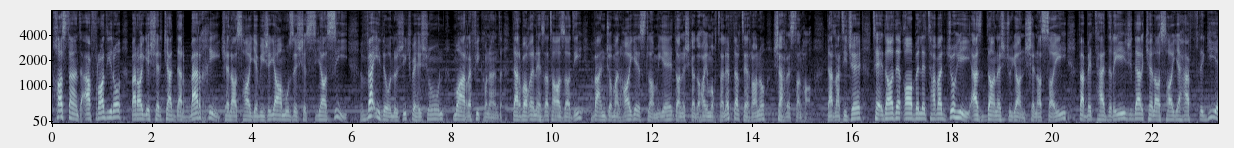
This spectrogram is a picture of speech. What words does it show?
خواستند افرادی رو برای شرکت در برخی کلاس های ویژه آموزش سیاسی و ایدئولوژیک بهشون معرفی کنند. در واقع نهزت آزادی و انجمنهای اسلامی دانشکده های مختلف در تهران و شهرستانها. در نتیجه تعداد قابل توجهی از دانشجویان شناسایی و به تدریج در کلاس های هفتگی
